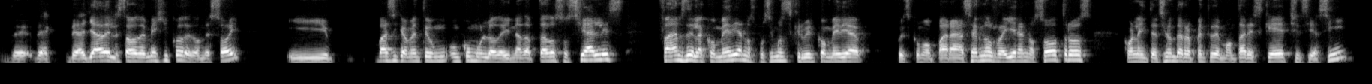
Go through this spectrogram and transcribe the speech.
de allá del Estado de México, de donde soy, y básicamente un, un cúmulo de inadaptados sociales, fans de la comedia, nos pusimos a escribir comedia pues como para hacernos reír a nosotros, con la intención de repente de montar sketches y así,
